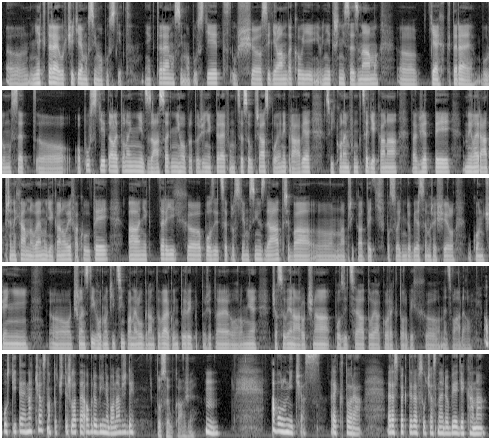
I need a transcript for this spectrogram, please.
Eh, některé určitě musím opustit. Některé musím opustit, už eh, si dělám takový vnitřní seznam eh, těch, které budu muset eh, opustit, ale to není nic zásadního, protože některé funkce jsou třeba spojeny právě s výkonem funkce děkana, takže ty milé rád přenechám novému děkanovi fakulty a některých pozice prostě musím zdát. Třeba například teď v poslední době jsem řešil ukončení členství v hodnotícím panelu grantové agentury, protože to je ohromně časově náročná pozice a to jako rektor bych eh, nezvládal. Opustíte na čas, na to čtyřleté období nebo navždy? To se ukáže. Hmm. A volný čas rektora, respektive v současné době děkana,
